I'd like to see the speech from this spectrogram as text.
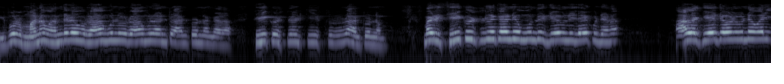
ఇప్పుడు మనం అందరం రాములు రాములు అంటూ అంటున్నాం కదా. శ్రీకృష్ణుడు కృష్ణుడు అంటున్నాం. మరి శ్రీకృష్ణుల కానీ ముందు దేవుని లేకుండానా? వాళ్ళకి ఏ దేవుడు ఉన్నా మరి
